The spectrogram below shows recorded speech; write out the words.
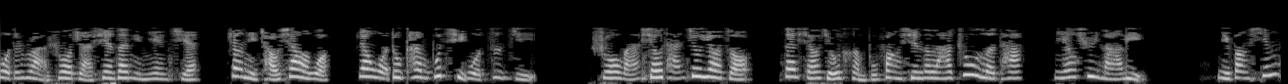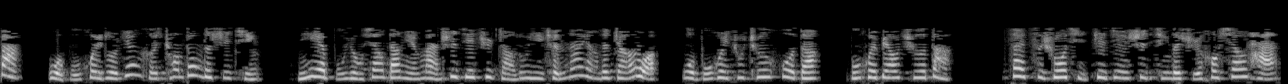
我的软弱展现在你面前，让你嘲笑我，让我都看不起我自己。说完，萧谈就要走，但小九很不放心的拉住了他：“你要去哪里？你放心吧，我不会做任何冲动的事情。你也不用像当年满世界去找陆亦辰那样的找我，我不会出车祸的，不会飙车的。”再次说起这件事情的时候，萧谈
